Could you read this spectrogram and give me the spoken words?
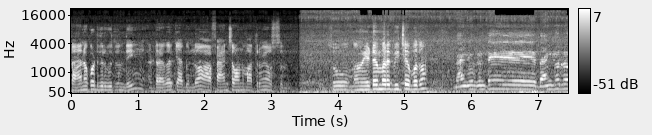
ఫ్యాన్ ఒకటి తిరుగుతుంది డ్రైవర్ క్యాబిన్లో ఆ ఫ్యాన్ సౌండ్ మాత్రమే వస్తుంది. సో మనం ఏ టైం వరకు రీచ్ అయిపోతాం? బెంగళూరు కంటే బెంగళూరు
